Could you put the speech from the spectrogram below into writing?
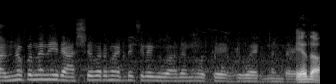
അതിനൊപ്പം തന്നെ ഈ രാഷ്ട്രീയപരമായിട്ടുള്ള ചില വിവാദങ്ങളൊക്കെ വരുന്നുണ്ട്. ഏതാ?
